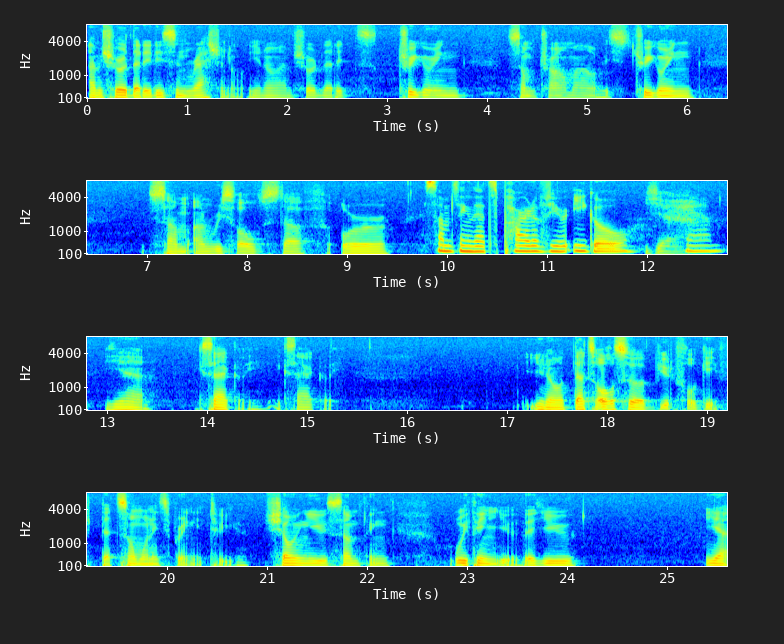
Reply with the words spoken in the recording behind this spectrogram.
I'm sure that it isn't rational, you know, I'm sure that it's triggering some trauma or it's triggering some unresolved stuff or Something that's part of your ego. yeah Yeah. yeah exactly exactly you know that's also a beautiful gift that someone is bringing to you showing you something within you that you yeah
